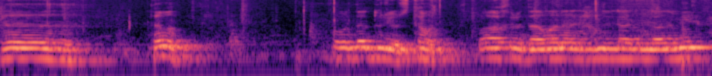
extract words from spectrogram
Ha, tamam. Orada duruyoruz. Tamam. Ve ahiru davana elhamdülillahi rabbil alemin.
